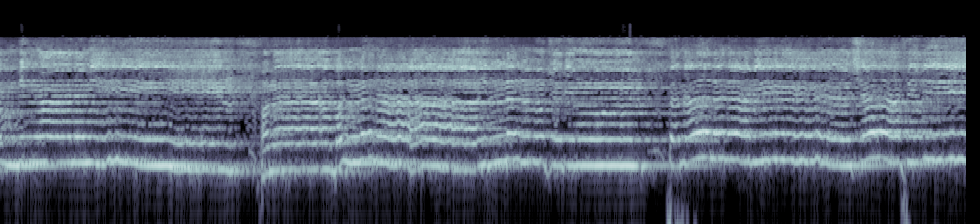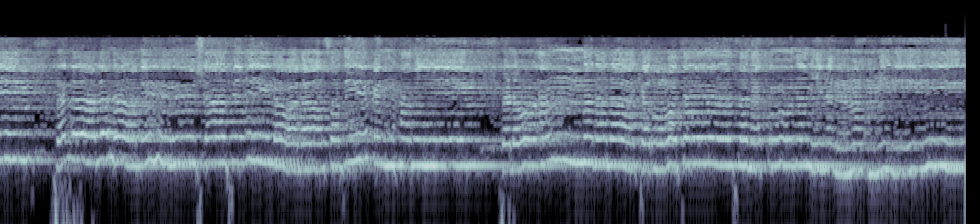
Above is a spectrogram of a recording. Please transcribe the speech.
برب العالمين. وما أضلنا إلا المجرمون. فما لنا من شافعين. فما لنا من شافعين ولا صديق حميم. فلو أن لنا كرة فنكون من المؤمنين.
